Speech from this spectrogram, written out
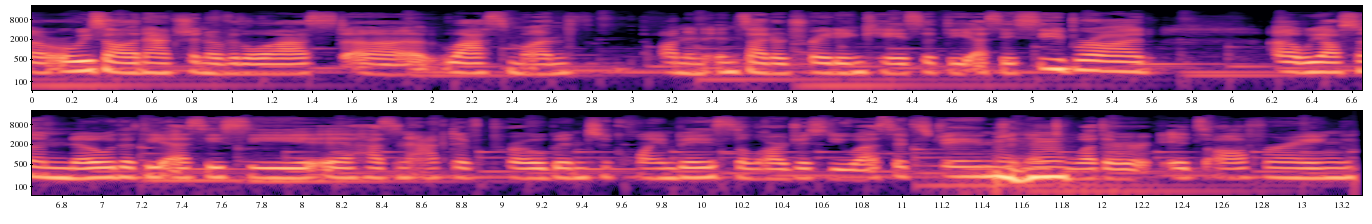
uh, or we saw an action over the last uh, last month on an insider trading case that the SEC brought. Uh, we also know that the SEC has an active probe into Coinbase, the largest U.S. exchange, mm-hmm. and into whether it's offering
